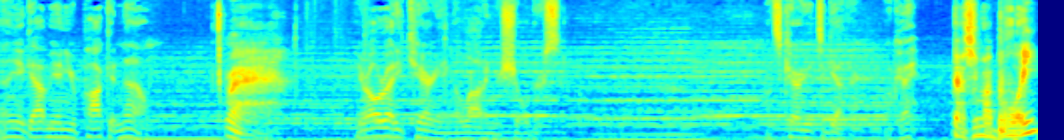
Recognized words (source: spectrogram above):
And you got me in your pocket now. Ah. You're already carrying a lot on your shoulders. Let's carry it together, okay? Got you, my boy.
